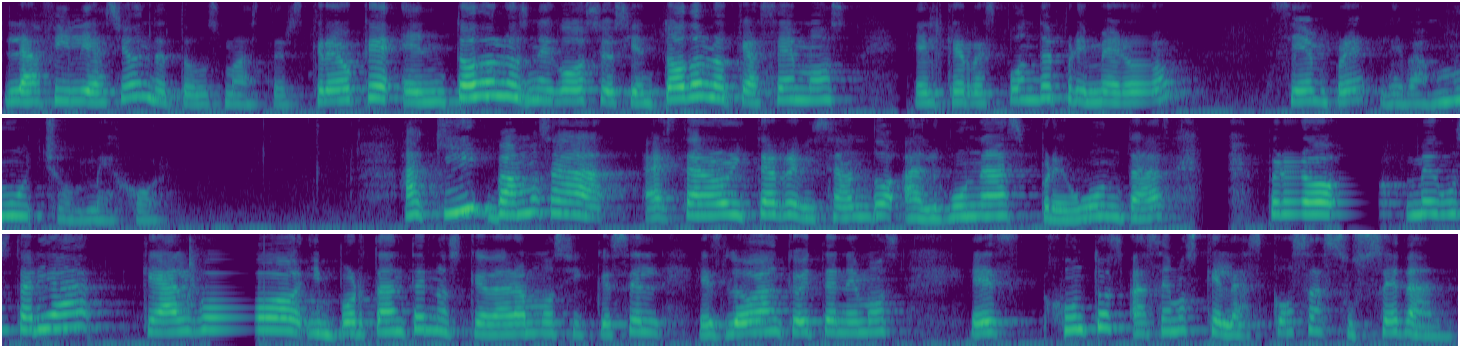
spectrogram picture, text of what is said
la afiliación de Toastmasters. Creo que en todos los negocios y en todo lo que hacemos, el que responde primero siempre le va mucho mejor. Aquí vamos a, estar ahorita revisando algunas preguntas, pero me gustaría que algo importante nos quedáramos y que es el eslogan que hoy tenemos, es juntos hacemos que las cosas sucedan.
